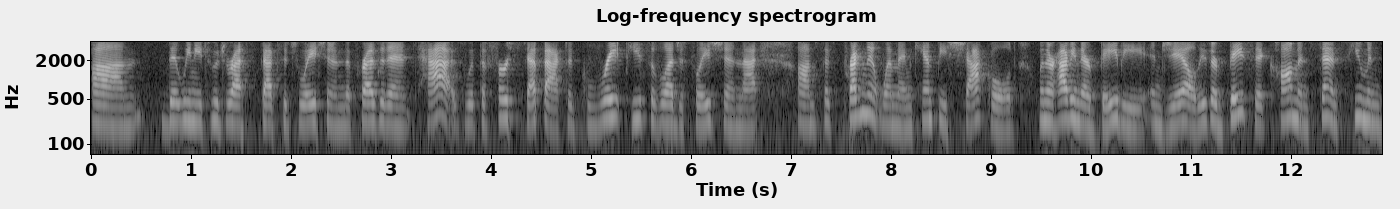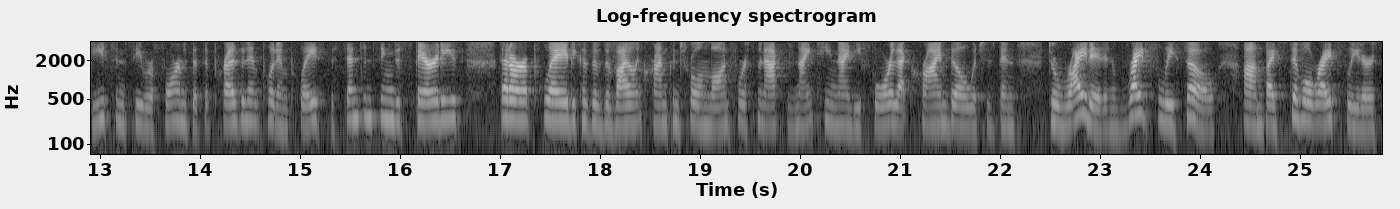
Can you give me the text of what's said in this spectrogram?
um, that we need to address that situation. And the president has, with the First Step Act, a great piece of legislation that um, says pregnant women can't be shackled when they're having their baby in jail. These are basic, common sense, human decency reforms that the president put in place. The sentencing disparities that are at play because of the Violent Crime Control and Law Enforcement Act of 1994, that crime bill, which has been derided and rightfully so um, by civil rights leaders.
